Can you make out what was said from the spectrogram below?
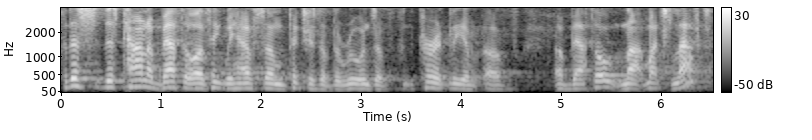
So, this, this town of Bethel, I think we have some pictures of the ruins of currently of, of, of Bethel, not much left.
